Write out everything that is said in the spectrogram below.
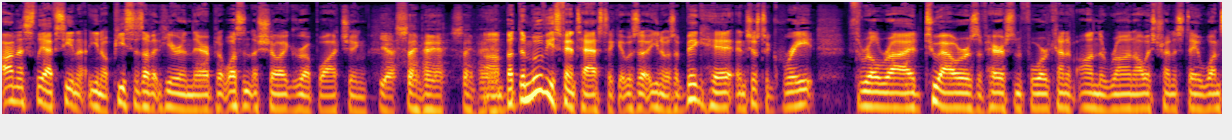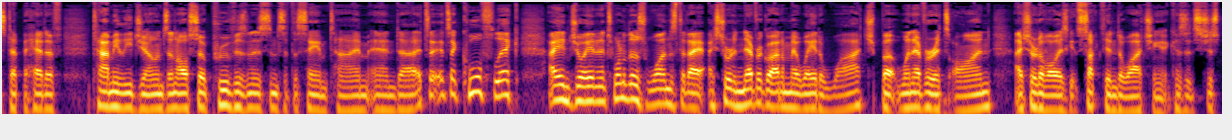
honestly, I've seen you know pieces of it here and there, but it wasn't a show I grew up watching. Yeah, same here, same here. Um, but the movie is fantastic. It was a you know it was a big hit and just a great thrill ride. Two hours of Harrison Ford kind of on the run, always trying to stay one step ahead of Tommy Lee Jones and also prove his innocence at the same time. And uh, it's a it's a cool flick. I enjoy it, and it's one of those ones that I, I sort of never go out of my way to watch, but whenever it's on, I sort of always get sucked into watching it because it's just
